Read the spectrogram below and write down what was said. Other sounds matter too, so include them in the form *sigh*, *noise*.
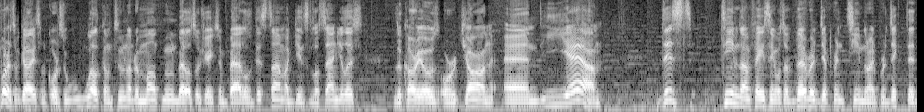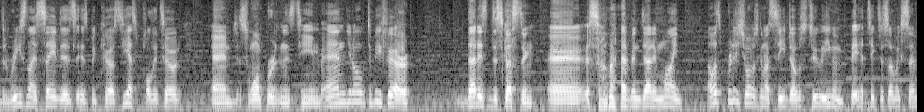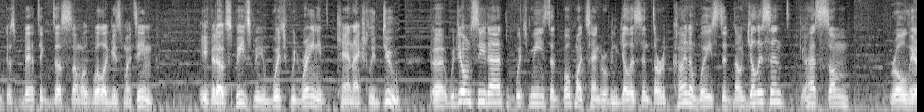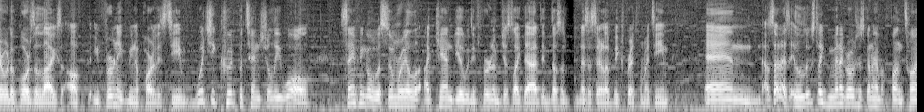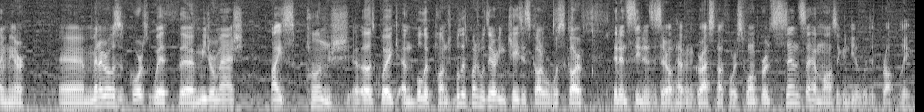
What is up guys, of course, welcome to another Mount Moon Battle Association battle, this time against Los Angeles, Lucarios or John, and yeah, this team that I'm facing was a very, very different team than I predicted. The reason I say this is because he has Politoed and Swampert in his team, and you know, to be fair, that is disgusting, uh, *laughs* so having that in mind, I was pretty sure I was gonna see those two, even Beartic to some extent, because Beartic does somewhat well against my team. If it outspeeds me, which with Rain it can actually do. Uh, we don't see that, which means that both my Tangrowth and Jellicent are kinda wasted. Now Jellicent has some role here with of course the likes of Infernape being a part of his team, which he could potentially wall. Same thing with Azumarill, I can deal with Infernape just like that, it doesn't necessarily a big threat for my team. And of that, it looks like Metagross is gonna have a fun time here. Uh, Metagross, of course, with uh, Meteor Mash, Ice Punch, uh, Earthquake, and Bullet Punch. Bullet Punch was there in case his Scarf was Scarfed. Didn't see the necessity of having a Grass Knot for Swampert, since I have Moss I can deal with it properly.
